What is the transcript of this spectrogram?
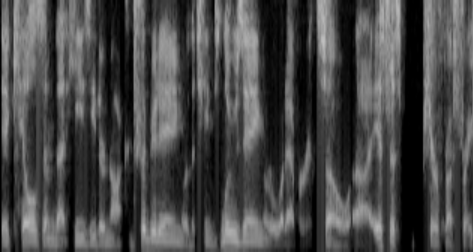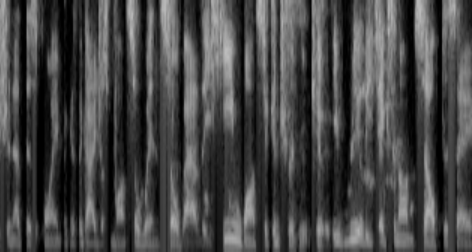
it kills him that he's either not contributing or the team's losing or whatever. And so uh, it's just pure frustration at this point because the guy just wants to win so badly. He wants to contribute too. He really takes it on himself to say,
